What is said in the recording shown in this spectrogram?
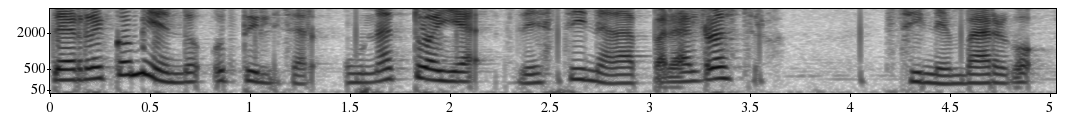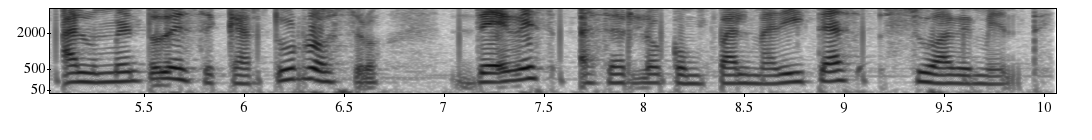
Te recomiendo utilizar una toalla destinada para el rostro. Sin embargo, al momento de secar tu rostro, debes hacerlo con palmaditas suavemente,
